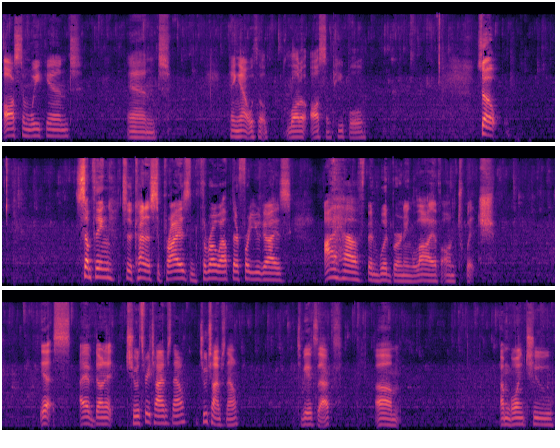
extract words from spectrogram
awesome weekend and hang out with a lot of awesome people. So, something to kind of surprise and throw out there for you guys. I have been wood burning live on Twitch. Yes, I have done it two or three times now. Two times now, to be exact. Um, I'm going to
